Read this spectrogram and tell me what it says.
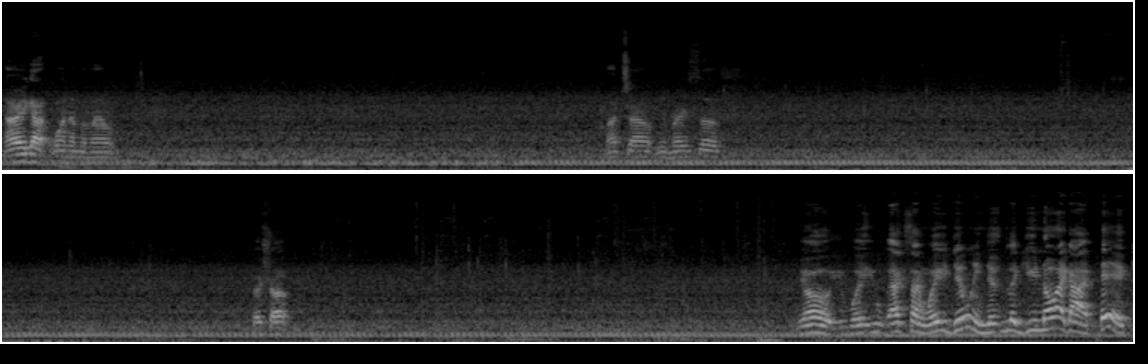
I already got one of them out. Watch out, you're very stuff. Push up. Yo, what you Exxon, what are you doing? Like you know I got a pick.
